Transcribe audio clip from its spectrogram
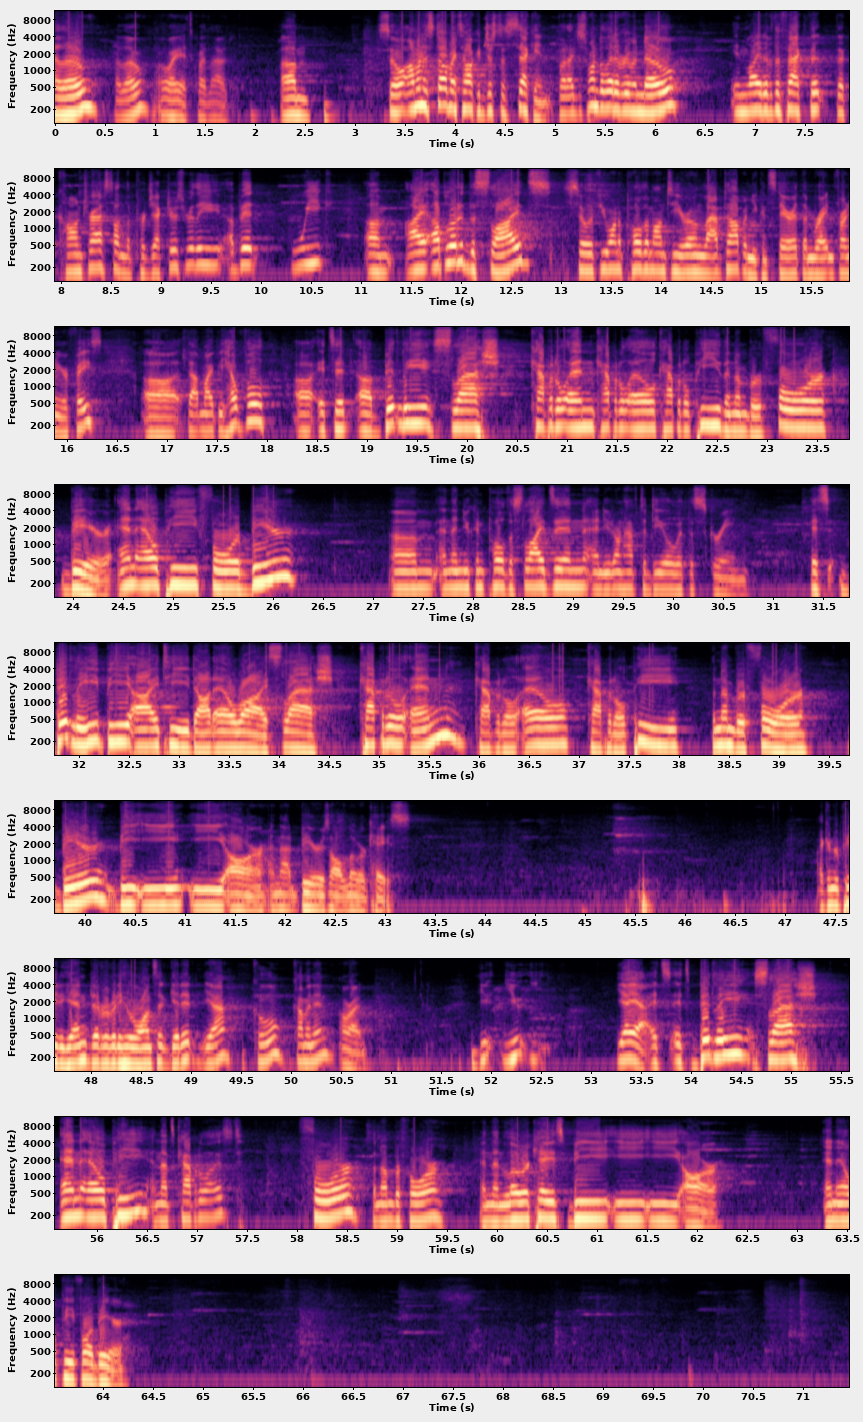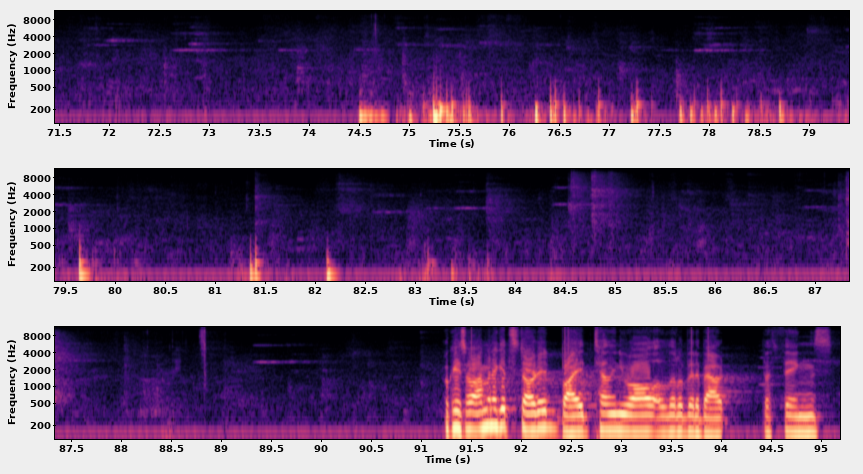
Hello? Hello? Oh, hey, it's quite loud. Um, so I'm going to start my talk in just a second, but I just wanted to let everyone know, in light of the fact that the contrast on the projector is really a bit weak, um, I uploaded the slides, so if you want to pull them onto your own laptop and you can stare at them right in front of your face, uh, that might be helpful. Uh, it's at uh, bit.ly slash capital N, capital L, capital P, the number 4, beer. NLP for beer. Um, and then you can pull the slides in and you don't have to deal with the screen. It's bit.ly, B-I-T dot L-Y slash capital N, capital L, capital P, the number 4, beer, B-E-E-R, and that beer is all lowercase. I can repeat again. Did everybody who wants it get it? Yeah? Cool? Coming in? All right. You, you, you yeah, yeah. It's, it's bit.ly slash NLP, and that's capitalized. Four, the number four, and then lowercase b e e r. NLP for beer. Okay, so I'm going to get started by telling you all a little bit about the things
